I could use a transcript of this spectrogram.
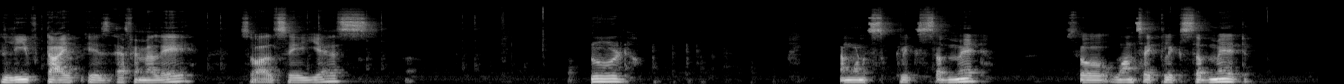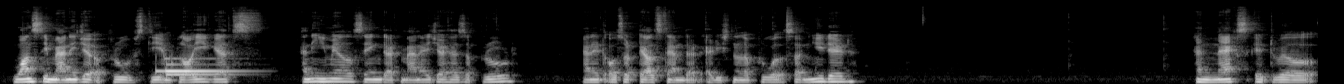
leave type is FMLA So I'll say yes. Approved. I'm going to click submit. So once I click submit, once the manager approves, the employee gets an email saying that manager has approved. And it also tells them that additional approvals are needed. And next it will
